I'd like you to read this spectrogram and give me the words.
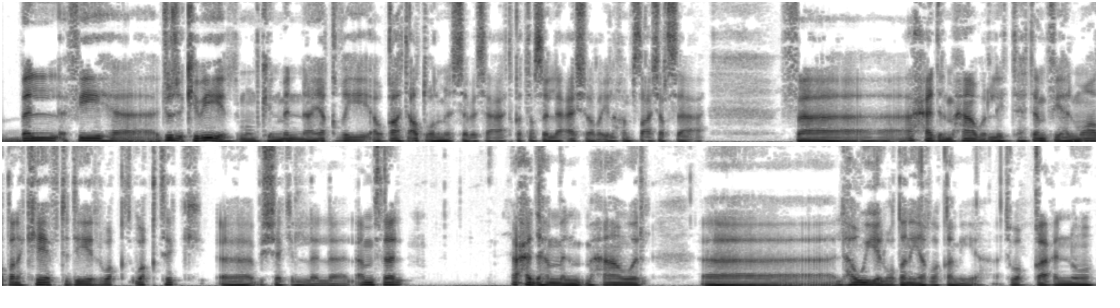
بل فيه جزء كبير ممكن منا يقضي أوقات أطول من السبع ساعات قد تصل ل 10 إلى 15 ساعة. فأحد المحاور اللي تهتم فيها المواطنة كيف تدير وقت وقتك آه، بالشكل الأمثل. أحد أهم المحاور آه، الهوية الوطنية الرقمية. أتوقع أنه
